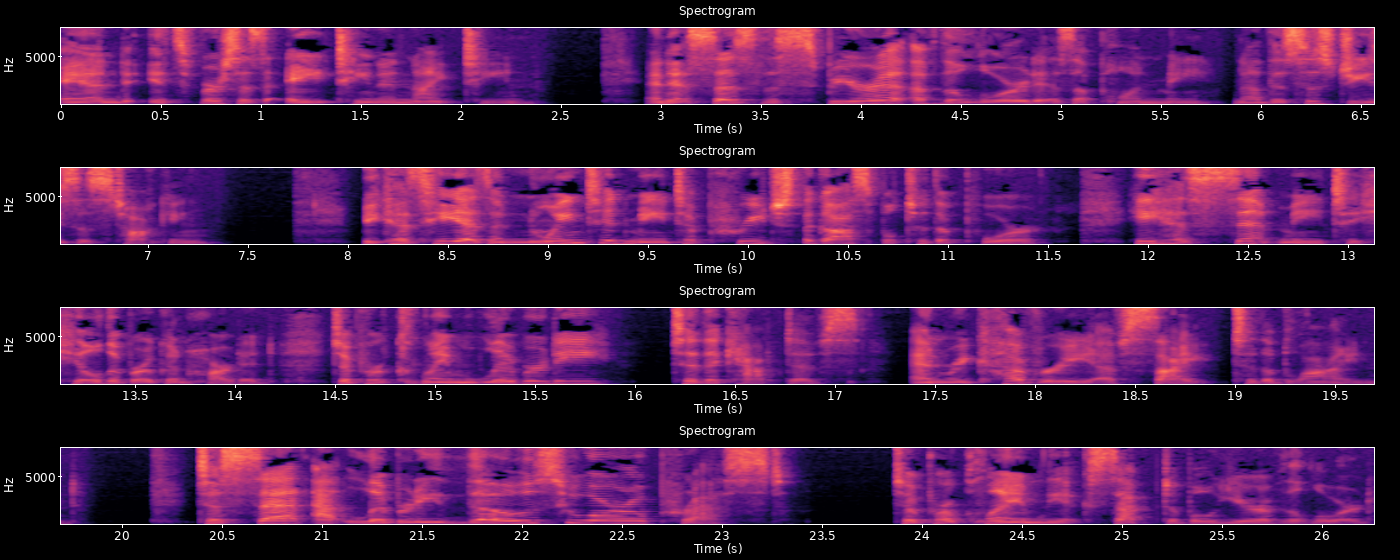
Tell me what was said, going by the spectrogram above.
and it's verses 18 and 19. And it says, The Spirit of the Lord is upon me. Now, this is Jesus talking. Because he has anointed me to preach the gospel to the poor, he has sent me to heal the brokenhearted, to proclaim liberty to the captives, and recovery of sight to the blind, to set at liberty those who are oppressed, to proclaim the acceptable year of the Lord.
